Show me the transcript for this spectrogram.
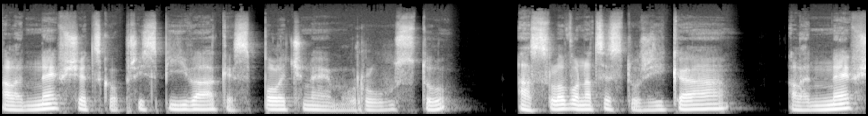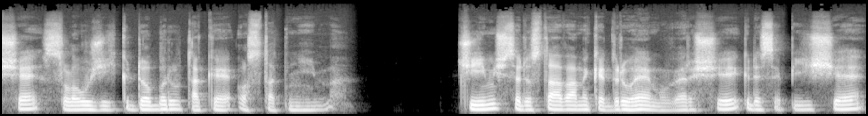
ale ne všecko přispívá ke společnému růstu a slovo na cestu říká, ale ne vše slouží k dobru také ostatním. Čímž se dostáváme ke druhému verši, kde se píše,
